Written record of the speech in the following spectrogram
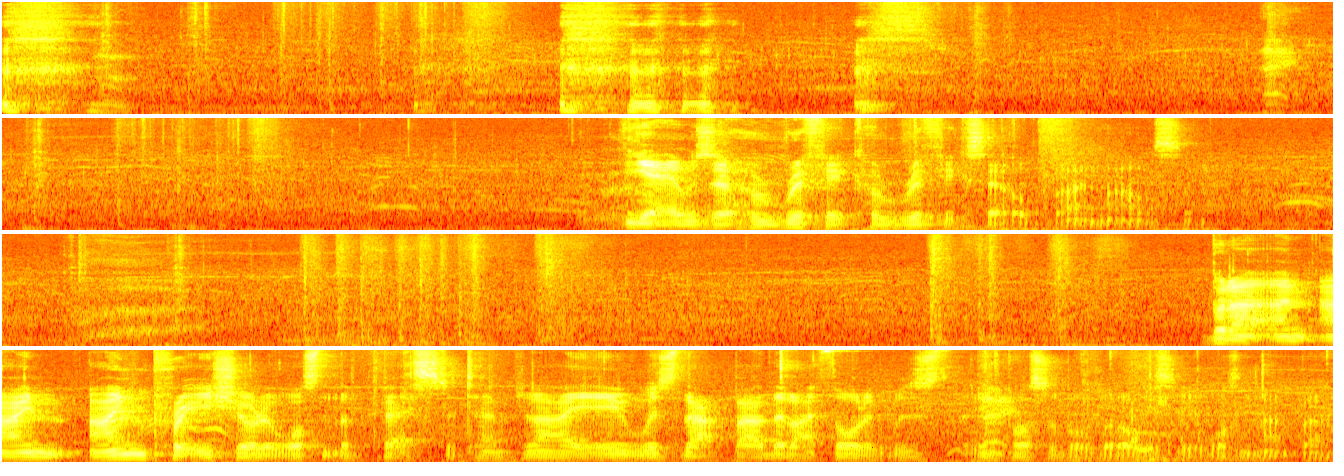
yeah, it was a horrific, horrific setup by Mahalsson. But I, am I'm, I'm I'm pretty sure it wasn't the best attempt, and I it was that bad that I thought it was impossible. But obviously, it wasn't that bad,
